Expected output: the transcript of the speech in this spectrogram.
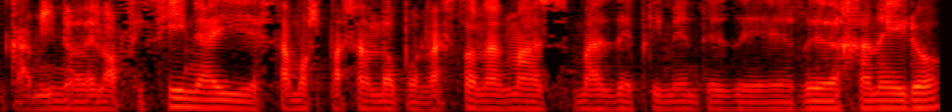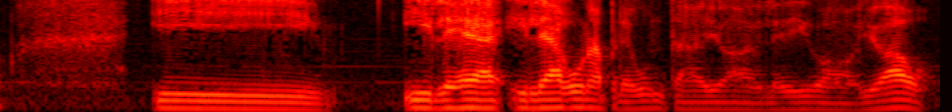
camino de la oficina y estamos pasando por las zonas más, más deprimentes de Río de Janeiro y, y, le, y le hago una pregunta a Joao y le digo, Joao,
